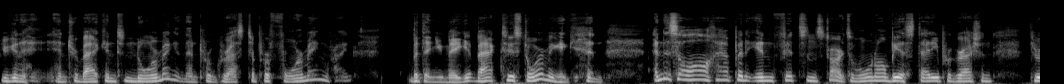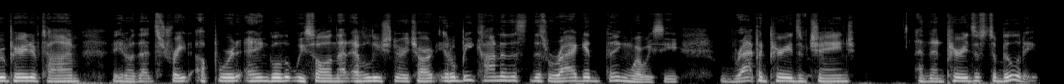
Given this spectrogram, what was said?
you're going to enter back into norming and then progress to performing, right? But then you may get back to storming again. And this will all happen in fits and starts. It won't all be a steady progression through a period of time. You know, that straight upward angle that we saw in that evolutionary chart, it'll be kind of this, this ragged thing where we see rapid periods of change and then periods of stability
